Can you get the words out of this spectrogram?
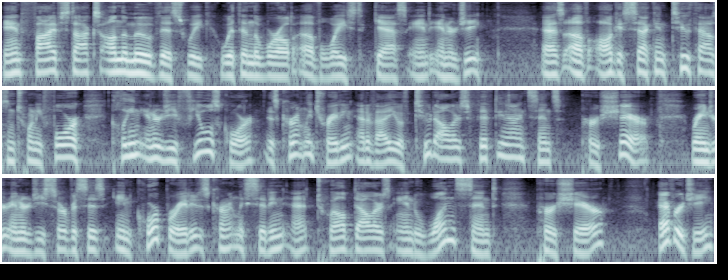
and five stocks on the move this week within the world of waste, gas, and energy. As of August 2nd, 2024, Clean Energy Fuels Corp is currently trading at a value of $2.59 per share. Ranger Energy Services Incorporated is currently sitting at $12.01 per share. Evergy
